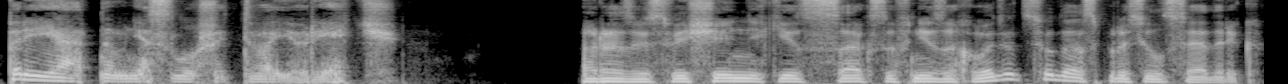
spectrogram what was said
Приятно мне слушать твою речь». «Разве священники из саксов не заходят сюда?» — спросил Седрик.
